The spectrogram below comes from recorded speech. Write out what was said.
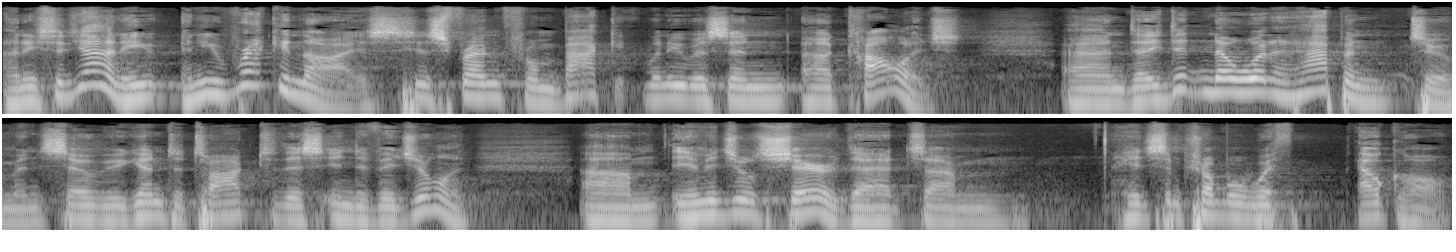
And he said, Yeah. And he, and he recognized his friend from back when he was in uh, college. And he didn't know what had happened to him. And so we began to talk to this individual. And um, the individual shared that um, he had some trouble with alcohol.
